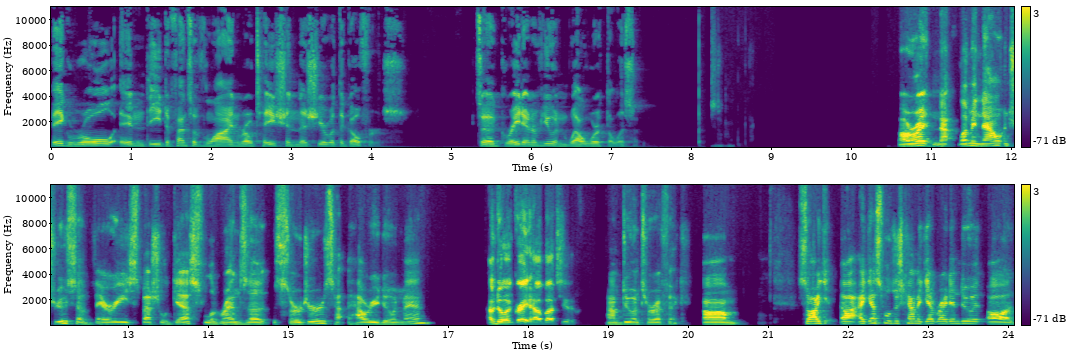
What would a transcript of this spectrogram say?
big role in the defensive line rotation this year with the Gophers. It's a great interview and well worth the listen. All right, now let me now introduce a very special guest, Lorenza Surgers. How are you doing, man? I'm doing great. How about you? I'm doing terrific. Um, so I uh, I guess we'll just kind of get right into it. Uh,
